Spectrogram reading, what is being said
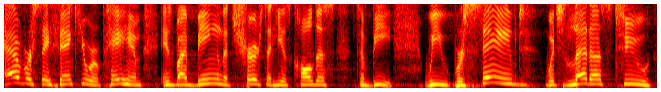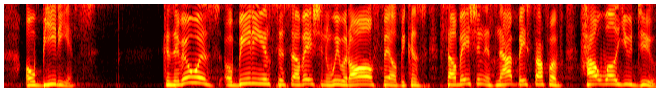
ever say thank you or pay Him is by being the church that He has called us to be. We were saved, which led us to obedience. Because if it was obedience to salvation, we would all fail because salvation is not based off of how well you do.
